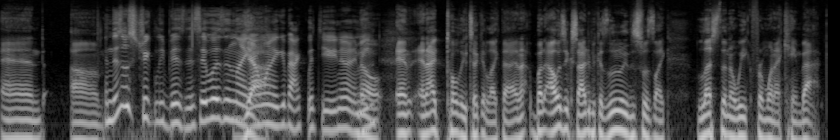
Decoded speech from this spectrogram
And um, and this was strictly business it wasn't like Yeah. i want to get back with you you know what i mean no, and and I totally took it like that. And I- but I was excited because literally this was like less than a week from when I came back,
